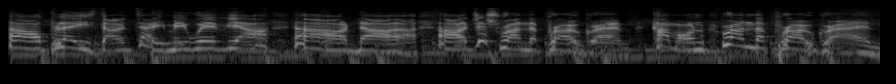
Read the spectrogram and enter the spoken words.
oh please don't take me with you. Oh no, oh just run the program. Come on, run the program.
